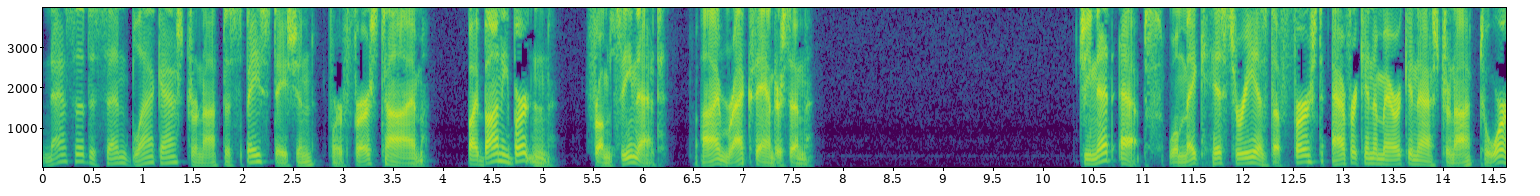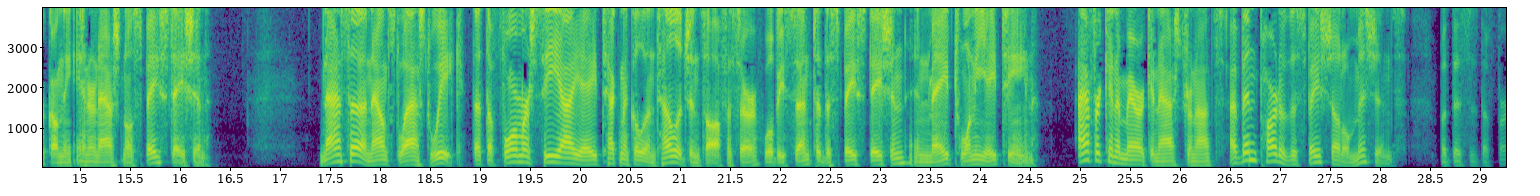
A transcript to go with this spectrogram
NASA to send black astronaut to space station for first time by Bonnie Burton from CNET. I'm Rex Anderson. Jeanette Epps will make history as the first African American astronaut to work on the International Space Station. NASA announced last week that the former CIA Technical Intelligence Officer will be sent to the space station in May 2018. African American astronauts have been part of the Space Shuttle missions, but this is the first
